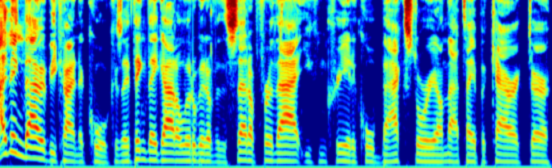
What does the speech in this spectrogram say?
I think that would be kind of cool because I think they got a little bit of the setup for that. You can create a cool backstory on that type of character.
